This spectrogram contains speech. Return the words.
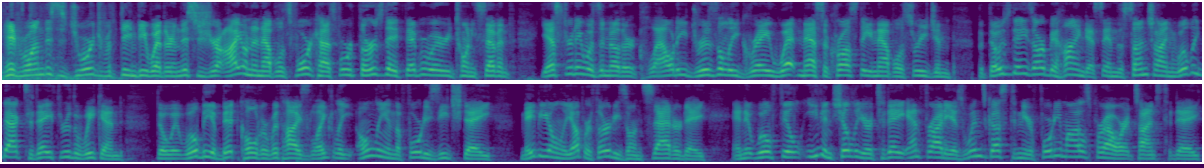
Hey everyone, this is George with DMV Weather, and this is your Eye on Annapolis forecast for Thursday, February 27th. Yesterday was another cloudy, drizzly, gray, wet mess across the Annapolis region, but those days are behind us, and the sunshine will be back today through the weekend, though it will be a bit colder with highs likely only in the 40s each day maybe only upper 30s on Saturday, and it will feel even chillier today and Friday as winds gust to near 40 miles per hour at times today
